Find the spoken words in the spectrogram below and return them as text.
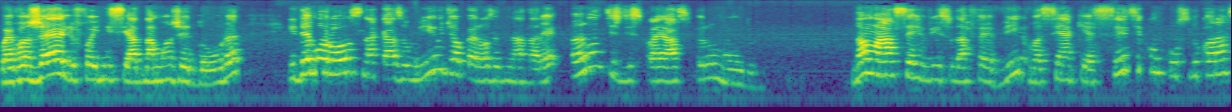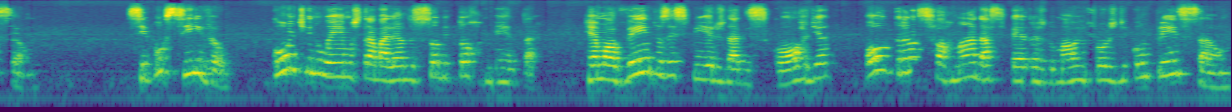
O evangelho foi iniciado na manjedoura e demorou-se na casa humilde e operosa de Nazaré antes de espraiar-se pelo mundo. Não há serviço da fé viva sem aquiescência e concurso do coração. Se possível, continuemos trabalhando sob tormenta, removendo os espinheiros da discórdia ou transformando as pedras do mal em flores de compreensão,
